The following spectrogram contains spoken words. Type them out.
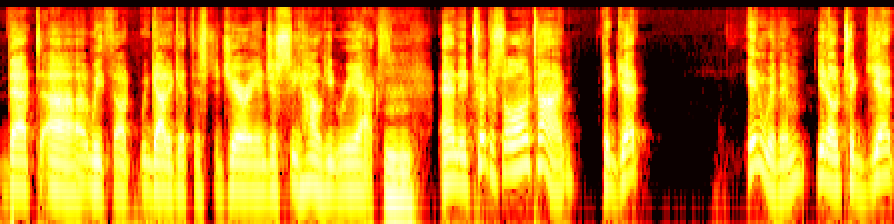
that uh, we thought we got to get this to Jerry and just see how he reacts. And it took us a long time to get in with him, you know, to get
